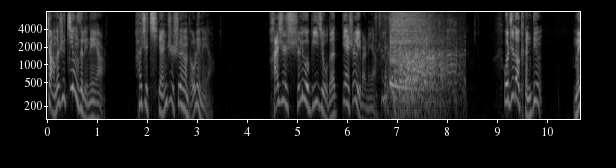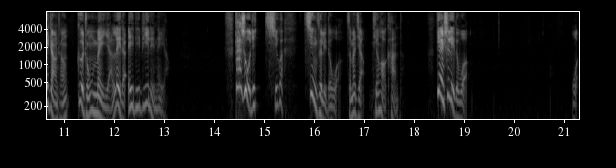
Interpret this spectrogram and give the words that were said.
长得是镜子里那样，还是前置摄像头里那样，还是十六比九的电视里边那样？我知道肯定没长成各种美颜类的 A P P 里那样，但是我就奇怪，镜子里的我怎么讲挺好看的。电视里的我，我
